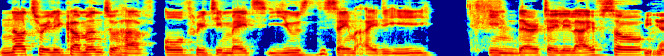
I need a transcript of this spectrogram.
not really common to have all three teammates use the same IDE in their daily life. So yeah.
